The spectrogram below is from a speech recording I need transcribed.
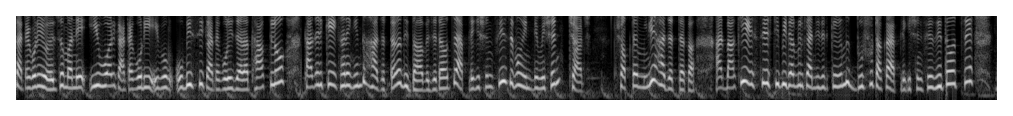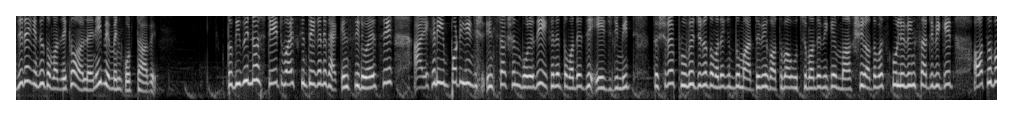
category রয়েছে মানে ইউআর ক্যাটাগরি এবং ওবিসি ক্যাটাগরি যারা থাকল, তাদেরকে এখানে কিন্তু হাজার টাকা দিতে হবে, যেটা হচ্ছে অ্যাপ্লিকেশন ফিজ এবং ইন্টিমেশন চার্জ সবটা মিলিয়ে হাজার টাকা। আর বাকি এসসি এসটি পিডাব্লিউ ক্যান্ডিডেটকে কিন্তু দুশো টাকা অ্যাপ্লিকেশন ফিস দিতে হচ্ছে, যেটা কিন্তু তোমাদেরকে অনলাইনেই পেমেন্ট করতে হবে। তো বিভিন্ন স্টেট ওয়াইজ কিন্তু এখানে ভ্যাকেন্সি রয়েছে। আর এখানে ইম্পর্টেন্ট ইনস্ট্রাকশন বলে দিই, এখানে তোমাদের যে এজ লিমিট তো সেটার প্রুফের জন্য তোমাদের কিন্তু মাধ্যমিক অথবা উচ্চ মাধ্যমিকের মার্কশিট অথবা স্কুল লিভিং সার্টিফিকেট অথবা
